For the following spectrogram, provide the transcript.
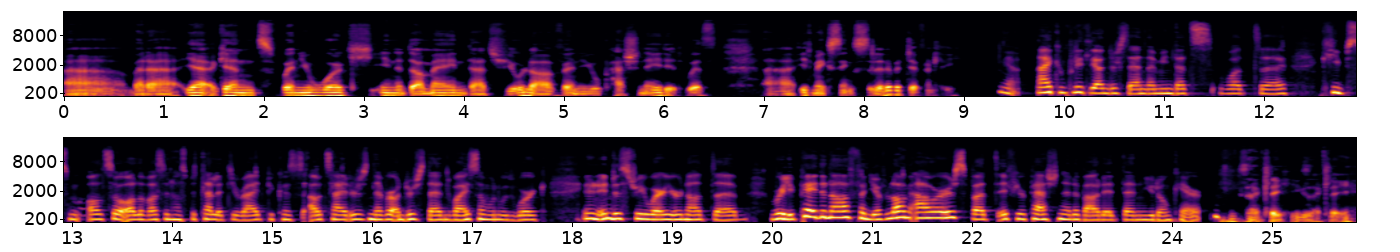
Uh, but uh, yeah, again, when you work in a domain that you love and you're passionate with, uh, it makes things a little bit differently. Yeah, I completely understand. I mean, that's what uh, keeps also all of us in hospitality, right? Because outsiders never understand why someone would work in an industry where you're not uh, really paid enough and you have long hours. But if you're passionate about it, then you don't care. Exactly, exactly.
